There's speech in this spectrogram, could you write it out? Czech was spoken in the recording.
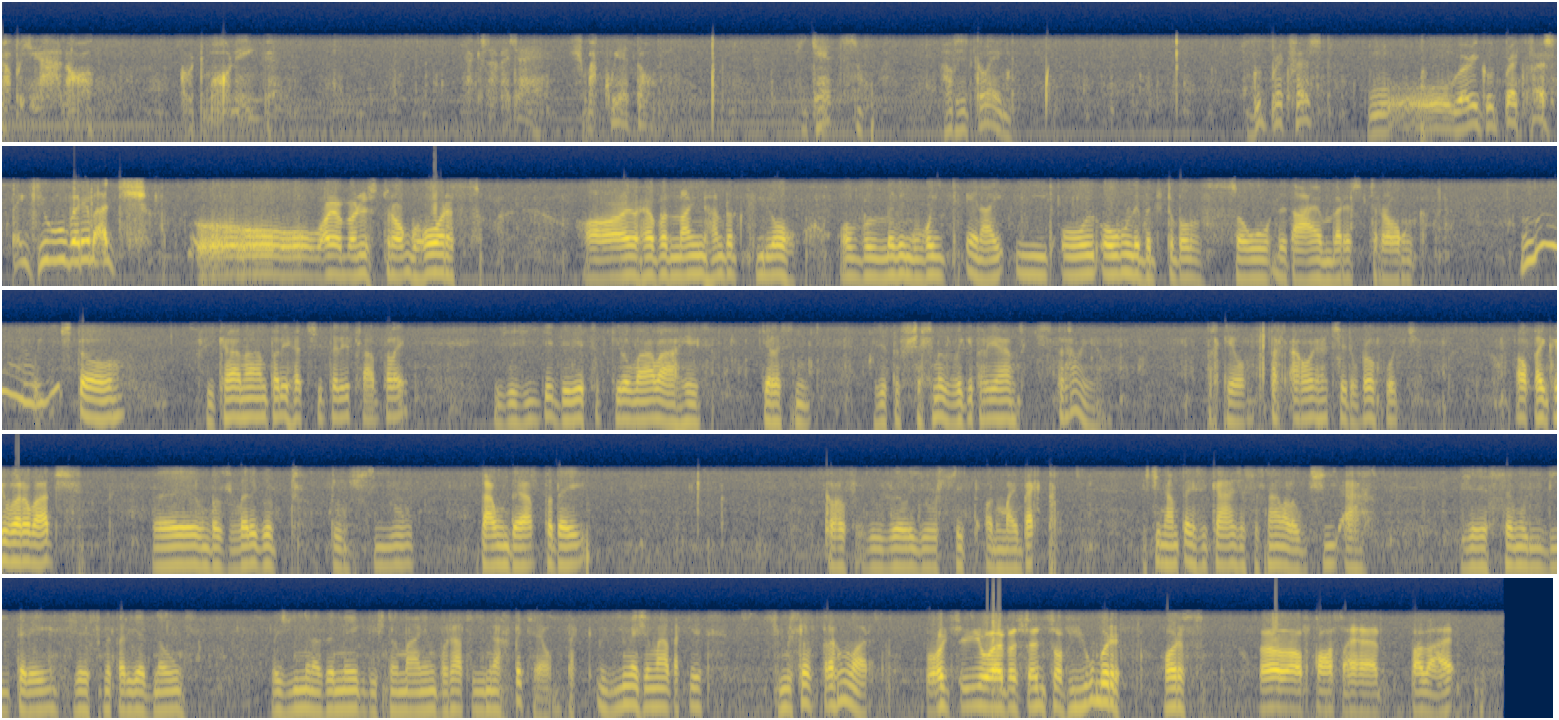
Dobrý. Good morning. Jak se vede? Šmakuje to. Gets. How's it going? Good breakfast? Oh, very good breakfast. Thank you very much. Oh, I am a very strong horse. I have a 900 kilo of living weight and I eat all only vegetables so that I am very strong. Hmm, vidíš to? Říká nám tady Hatchi, tady přátelé, že žijete 900 kg váhy tělesní, že to všechno z vegetariánské stravy, jo. Tak jo, tak ahoj Hatchi, dobrou chuť. Oh, thank you very much. It was very good to see you down there today. Because usually you sit on my back. Ještě nám tady říká, že se s náma loučí a že se mu líbí tedy, že jsme tady jednou ležíme na zemi, když normálně mu pořád sedíme na hřbetě, jo. Tak vidíme, že má taky smysl pro humor. I see you have a sense of humor. Horse. Well, of course I have. Bye bye.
